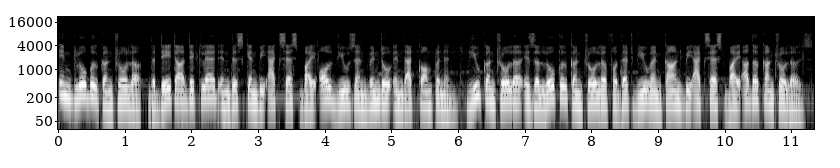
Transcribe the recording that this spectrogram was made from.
In global controller, the data declared in this can be accessed by all views and window in that component. View controller is a local controller for that view and can't be accessed by other controllers.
